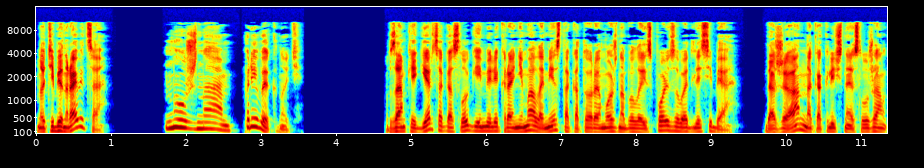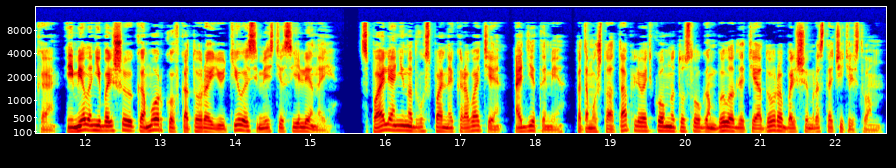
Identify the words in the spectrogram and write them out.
«Но тебе нравится?» «Нужно привыкнуть». В замке герцога слуги имели крайне мало места, которое можно было использовать для себя. Даже Анна, как личная служанка, имела небольшую коморку, в которой ютилась вместе с Еленой. Спали они на двухспальной кровати, одетыми, потому что отапливать комнату слугам было для Теодора большим расточительством.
